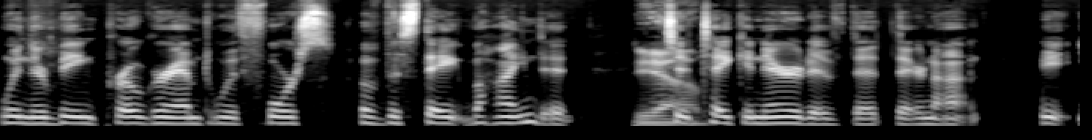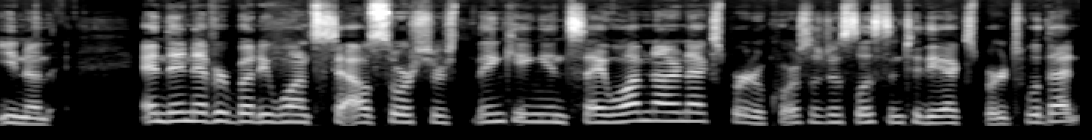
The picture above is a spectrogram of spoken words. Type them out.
when they're being programmed with force of the state behind it yeah. to take a narrative that they're not, you know, and then everybody wants to outsource their thinking and say, well, I'm not an expert. Of course, I'll just listen to the experts. Well, that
